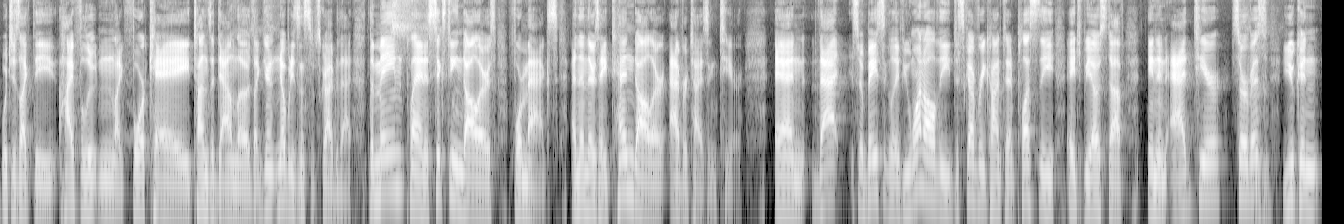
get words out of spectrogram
which is like the highfalutin, like 4K, tons of downloads. Like you're, nobody's gonna subscribe to that. The main plan is sixteen dollars for Max, and then there's a ten dollar advertising tier. And that so basically, if you want all the Discovery content plus the HBO stuff in an ad tier service, mm-hmm. you can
